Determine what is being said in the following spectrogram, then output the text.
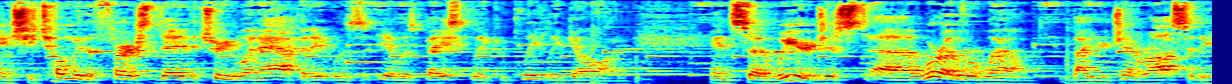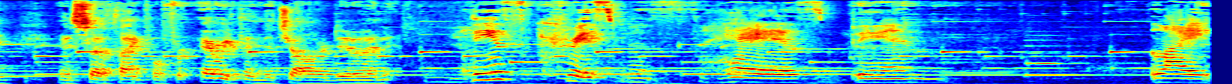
and she told me the first day the tree went out that it was it was basically completely gone. And so we are just uh, we're overwhelmed by your generosity, and so thankful for everything that y'all are doing. This Christmas has been like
